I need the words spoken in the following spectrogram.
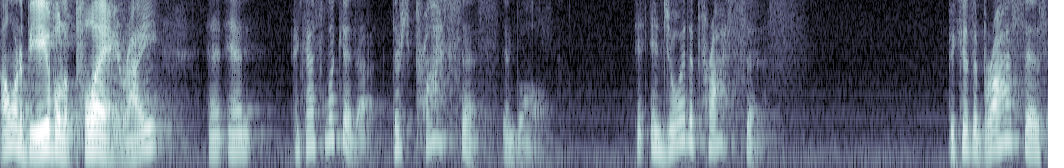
I want to be able to play, right? And, and, and guys, look at that. There's process involved. Enjoy the process. Because the process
